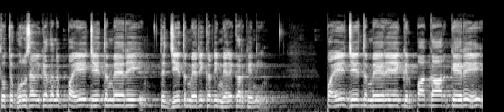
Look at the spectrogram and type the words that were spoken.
ਤੇ ਉੱਥੇ ਗੁਰੂ ਸਾਹਿਬ ਜੀ ਕਹਿੰਦੇ ਨੇ, ਭਈ ਜੀਤ ਮੇਰੀ ਤੇ ਜੀਤ ਮੇਰੀ ਕੱਲੀ ਮੇਰੇ ਕਰਕੇ ਨਹੀਂ। ਭਈ ਜੀਤ ਮੇਰੇ ਕਿਰਪਾ ਕਰ ਕੇਰੇ।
